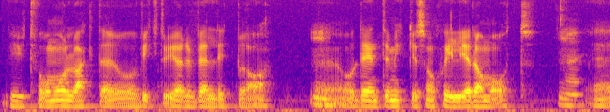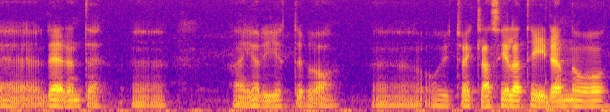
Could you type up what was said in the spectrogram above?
vi är ju två målvakter och Viktor gör det väldigt bra. Mm. Eh, och det är inte mycket som skiljer dem åt. Nej. Eh, det är det inte. Eh, han gör det jättebra och utvecklas hela tiden. och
